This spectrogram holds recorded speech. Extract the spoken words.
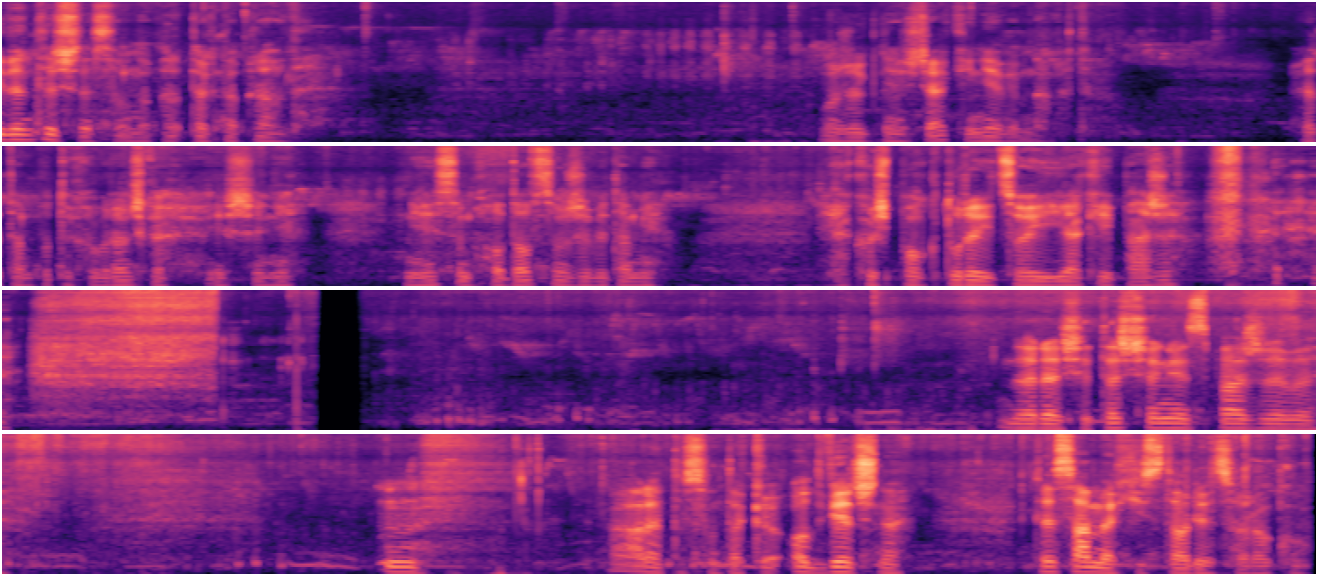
Identyczne są napra- tak naprawdę. Może gnieździaki? Nie wiem nawet. Ja tam po tych obrączkach jeszcze nie, nie jestem hodowcą, żeby tam je jakoś po której, co i jakiej parze. Deresie też się nie sparzyły. Mm. Ale to są takie odwieczne, te same historie co roku.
